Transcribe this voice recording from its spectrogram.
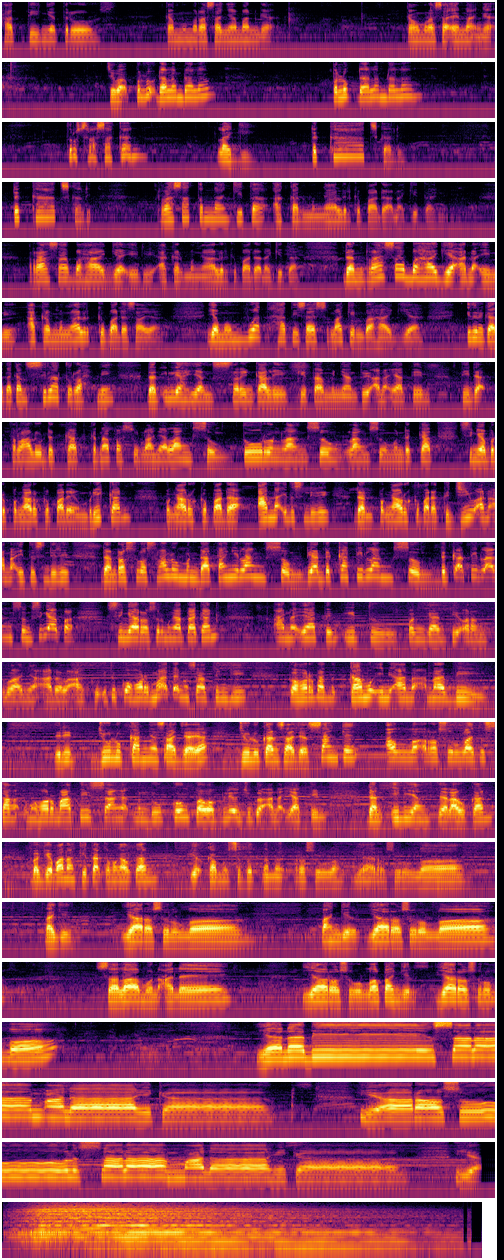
Hatinya terus. Kamu merasa nyaman nggak? Kamu merasa enak nggak? Coba peluk dalam-dalam. Peluk dalam-dalam. Terus rasakan lagi. Dekat sekali. Dekat sekali. Rasa tenang kita akan mengalir kepada anak kita ini. Rasa bahagia ini akan mengalir kepada anak kita. Dan rasa bahagia anak ini akan mengalir kepada saya. Yang membuat hati saya semakin bahagia itu dikatakan silaturahmi dan inilah yang sering kali kita menyantui anak yatim tidak terlalu dekat. Kenapa sunnahnya langsung turun langsung langsung mendekat sehingga berpengaruh kepada yang berikan, pengaruh kepada anak itu sendiri dan pengaruh kepada kejiwaan anak itu sendiri dan Rasulullah selalu mendatangi langsung, dia dekati langsung, dekati langsung sehingga apa? Sehingga Rasul mengatakan anak yatim itu pengganti orang tuanya adalah aku. Itu kehormatan yang sangat tinggi. Kehormatan kamu ini anak nabi. Jadi julukannya saja ya, julukan saja. Saking Allah Rasulullah itu sangat menghormati, sangat mendukung bahwa beliau juga anak yatim. Dan ini yang kita lakukan. Bagaimana kita melakukan? Yuk kamu sebut nama Rasulullah. Ya Rasulullah. Lagi. Ya Rasulullah. Panggil. Ya Rasulullah. Salamun alaik Ya Rasulullah panggil. Ya Rasulullah. Ya Nabi salam alaika. Ya Rasul salam alaika. Ya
